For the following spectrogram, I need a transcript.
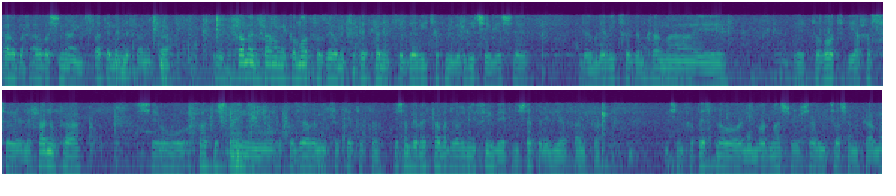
בארבע, אה, ארבע שניים, שפת אמת לחנוכה. ובכמה וכמה מקומות חוזר ומצטט כאן את רב לוי יצחק מברדיצ'ב. יש לרב לוי יצחק גם כמה תורות ביחס לחנוכה, שהוא אחת לשתיים הוא חוזר ומצטט אותה. יש שם באמת כמה דברים יפים בקדושת הלוויית חנוכה. מי שמחפש לו ללמוד משהו, אפשר למצוא שם כמה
